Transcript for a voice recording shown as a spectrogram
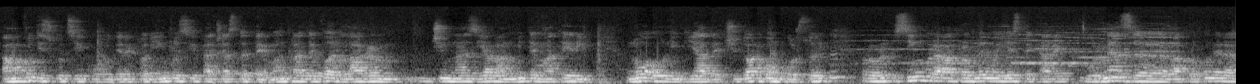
am avut discuții cu directorii inclusiv pe această temă. Într-adevăr, la gimnazial, anumite materii, nu au olimpiade, ci doar concursuri. Mhm. Singura problemă este care urmează la propunerea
